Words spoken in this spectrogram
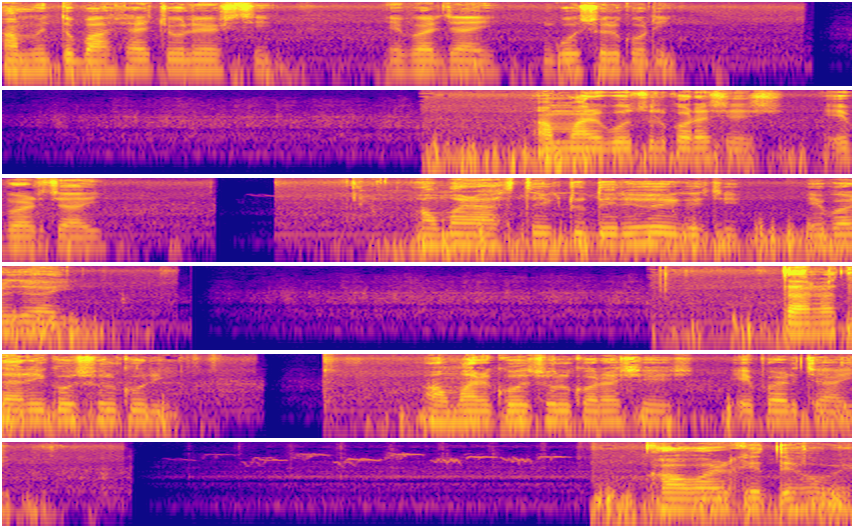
আমি তো বাসায় চলে এসেছি। এবার যাই, গোসল করি। আমার গোসল করা শেষ। এবার যাই। আমার আসতে একটু দেরি হয়ে গেছে। এবার যাই। তাড়াতাড়ি গোসল করি। আমার গোসল করা শেষ। এবার যাই। খাবার খেতে হবে।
